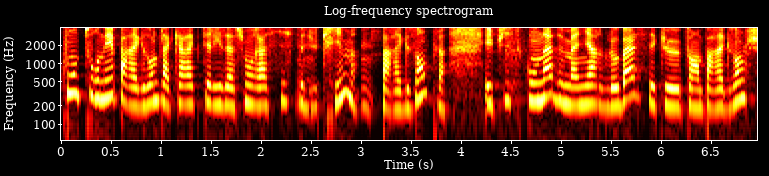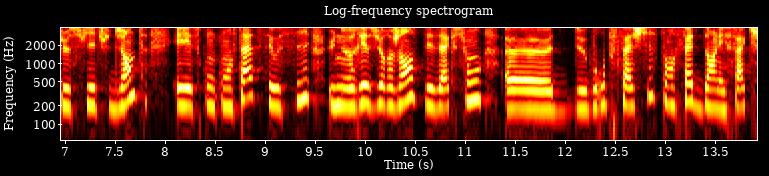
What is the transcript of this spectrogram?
contourner, par exemple, la caractérisation raciste du crime, par exemple. Et puis, ce qu'on a de manière globale, c'est que, enfin, par exemple, je suis étudiante et ce qu'on constate, c'est aussi une résurgence des actions euh, de groupes fascistes, en fait, dans les facs.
